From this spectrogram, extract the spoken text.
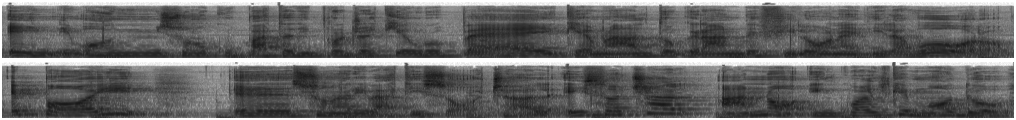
e mi sono occupata di progetti europei, che è un altro grande filone di lavoro, e poi eh, sono arrivati i social e i social hanno in qualche modo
